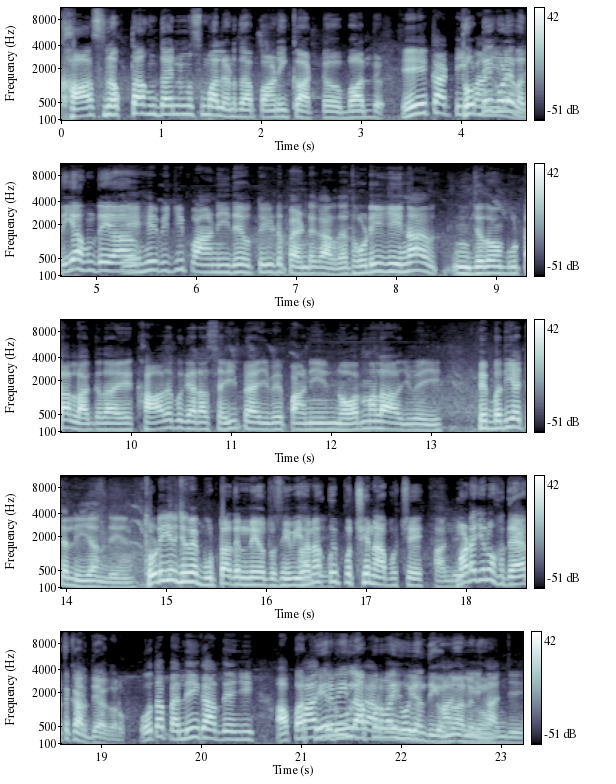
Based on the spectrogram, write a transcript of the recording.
ਖਾਸ ਨੁਕਤਾ ਹੁੰਦਾ ਇਹਨਾਂ ਨੂੰ ਸੰਭਾਲਣ ਦਾ ਪਾਣੀ ਘੱਟ ਵੱਧ? ਇਹ ਘੱਟ ਹੀ ਤੁਹਾਡੇ ਕੋਲੇ। ਵਧੀਆ ਹੁੰਦੇ ਆ? ਇਹ ਵੀ ਜੀ ਪਾਣੀ ਦੇ ਉੱਤੇ ਹੀ ਡਿਪੈਂਡ ਕਰਦਾ। ਥੋੜੀ ਜੀ ਨਾ ਜਦੋਂ ਬੂਟਾ ਲੱਗਦਾ ਏ ਖਾਦ ਵਗੈਰਾ ਸਹੀ ਪੈ ਜਾਵੇ ਪਾਣੀ ਨਾਰਮਲ ਆ ਜਾਵੇ ਜੀ ਫਿਰ ਵਧੀਆ ਚੱਲੀ ਜਾਂਦੇ ਆ। ਥੋੜੀ ਜਿਹੀ ਜਿਵੇਂ ਬੂਟਾ ਦਿੰਨੇ ਹੋ ਤੁਸੀਂ ਵੀ ਹਨਾ? ਕੋਈ ਪੁੱਛੇ ਨਾ ਪੁੱਛੇ। ਮਾੜਾ ਜਿਹਨੂੰ ਹਦਾਇਤ ਕਰ ਦਿਆ ਕਰੋ। ਉਹ ਤਾਂ ਪਹਿਲਾਂ ਹੀ ਕਰਦੇ ਆ ਜੀ। ਆਪਾਂ ਫਿਰ ਵੀ ਲਾਪਰਵਾਹੀ ਹੋ ਜਾਂਦੀ ਉਹਨਾਂ ਵੱਲੋਂ। ਹਾਂਜੀ।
